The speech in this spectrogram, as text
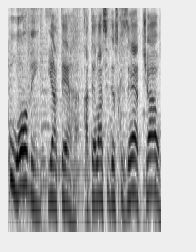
O Homem e a Terra. Até lá, se Deus quiser. Tchau.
